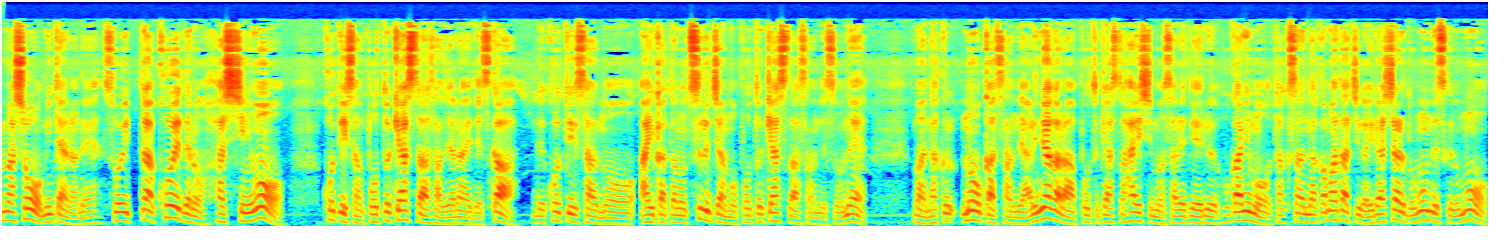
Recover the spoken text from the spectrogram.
ましょうみたいなねそういった声での発信をコティさんポッドキャスターさんじゃないですかでコティさんの相方のつるちゃんもポッドキャスターさんですよね。まあ、農家さんでありながらポッドキャスト配信もされている他にもたくさん仲間たちがいらっしゃると思うんですけども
